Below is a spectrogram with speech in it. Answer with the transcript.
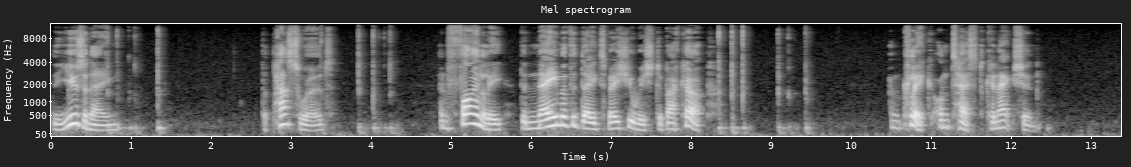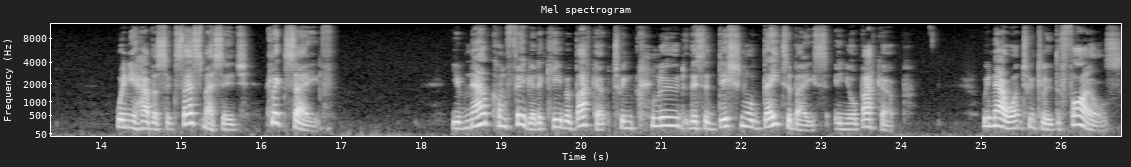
the username, the password and finally the name of the database you wish to back up and click on test connection. When you have a success message, click Save. You've now configured Akeeba Backup to include this additional database in your backup. We now want to include the files,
